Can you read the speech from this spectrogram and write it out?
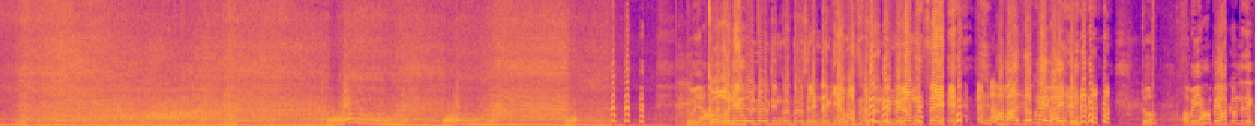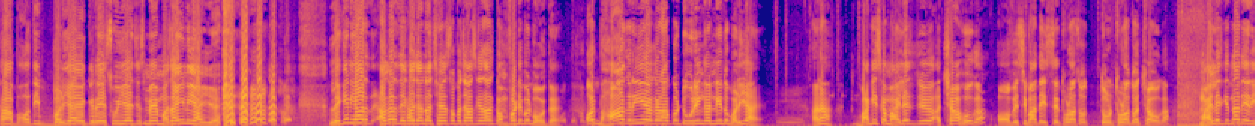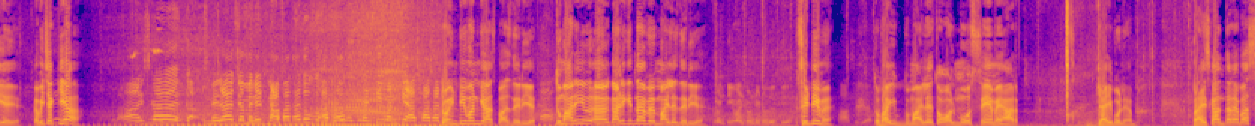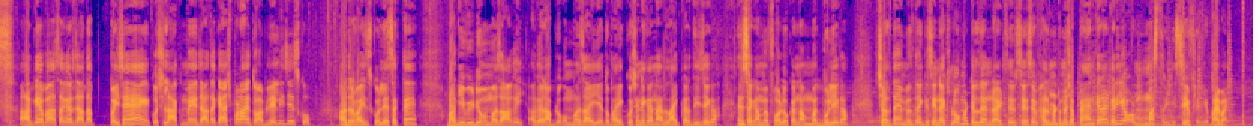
तो यहाँ कौन है वो लोग जिनको दो सिलेंडर की आवाज़ पसंद है? मिलो मुझसे। आवाज़ दब गई भाई। तो अभी यहाँ पे आप लोगों ने देखा बहुत ही बढ़िया एक रेस हुई है जिसमें मज़ा ही नहीं आई है। लेकिन यार अगर देखा जाए ना 650 के साथ कंफर्टेबल बहुत है। और भाग रही है अगर आपको टूरिंग करनी है तो बढ़िया है। है ना? बाकी इसका माइलेज अच्छा होगा ऑब्वियस सी बात है इससे थोड़ा सा तो, थोड़ा तो अच्छा होगा। माइलेज कितना दे रही है ये? कभी चेक किया? हाँ, इसका मेरा जब मैंने नापा था तो अप्रॉक्स ट्वेंटी वन के आसपास आ- 21 के आसपास दे रही है। हाँ। तुम्हारी गाड़ी कितना माइलेज दे रही है? 21 22 देती है। सिटी में? हाँ तो भाई माइलेज तो ऑलमोस्ट सेम है यार। क्या ही बोले अब। प्राइस का अंतर है बस। आगे बस अगर ज़्यादा पैसे हैं, कुछ लाख में ज़्यादा कैश पड़ा है तो आप ले लीजिए इसको। अदरवाइज़ इसको ले सकते हैं। बाकी वीडियो में मज़ा आ गई। अगर आप लोगों को मज़ा आई है तो भाई कुछ नहीं करना लाइक कर दीजिएगा। इंस्टाग्राम में फॉलो करना मत भूलिएगा। चलते हैं, मिलते हैं किसी नेक्स्ट ब्लॉग में। टिल देन राइट से सेफ़ हेलमेट हमेशा पहन के राइड करिए और मस्त रहिए सेफ़ रहिए। Bye bye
